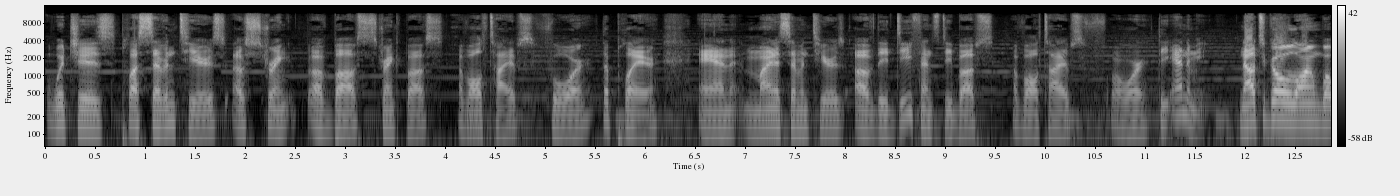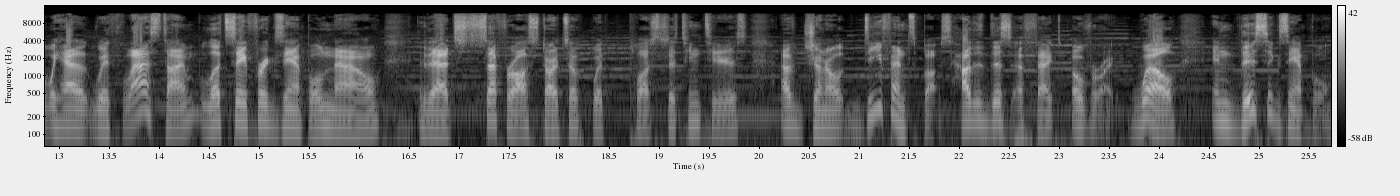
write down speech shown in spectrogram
which is plus seven tiers of strength of buffs, strength buffs of all types for the player, and minus seven tiers of the defense debuffs of all types for the enemy. Now to go along what we had with last time, let's say for example now that Sephiroth starts up with plus 15 tiers of general defense buffs. How did this affect Overwrite? Well, in this example,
